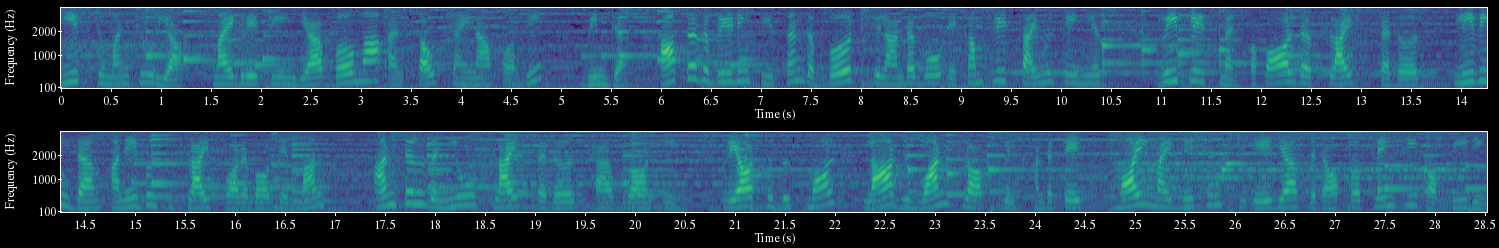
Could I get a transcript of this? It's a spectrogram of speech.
east to Manchuria, migrate to India, Burma and South China for the winter. After the breeding season, the birds will undergo a complete simultaneous replacement of all their flight feathers, leaving them unable to fly for about a month until the new flight feathers have grown in. Prior to this small, large one flocks will undertake moult migrations to areas that offer plenty of feeding,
